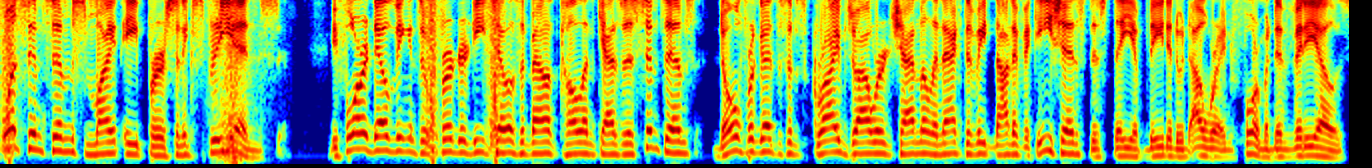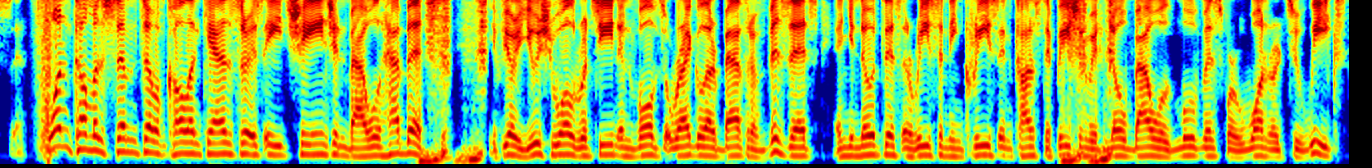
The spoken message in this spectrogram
What symptoms might a person experience? Before delving into further details about colon cancer symptoms, don't forget to subscribe to our channel and activate notifications to stay updated with our informative videos. One common symptom of colon cancer is a change in bowel habits. If your usual routine involves regular bathroom visits and you notice a recent increase in constipation with no bowel movements for one or two weeks,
